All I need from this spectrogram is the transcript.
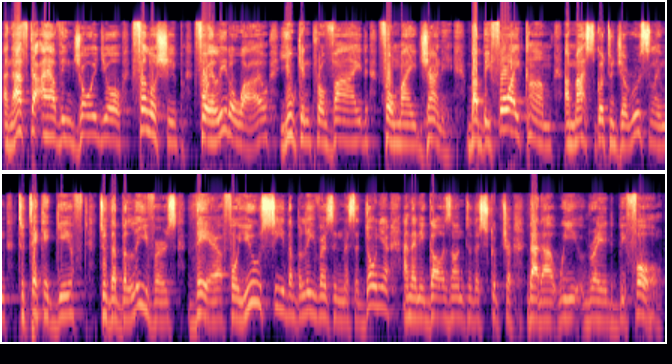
And after I have enjoyed your fellowship for a little while, you can provide for my journey. But before I come, I must go to Jerusalem to take a gift to the believers there. For you see the believers in Macedonia. And then he goes on to the scripture that uh, we read before.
